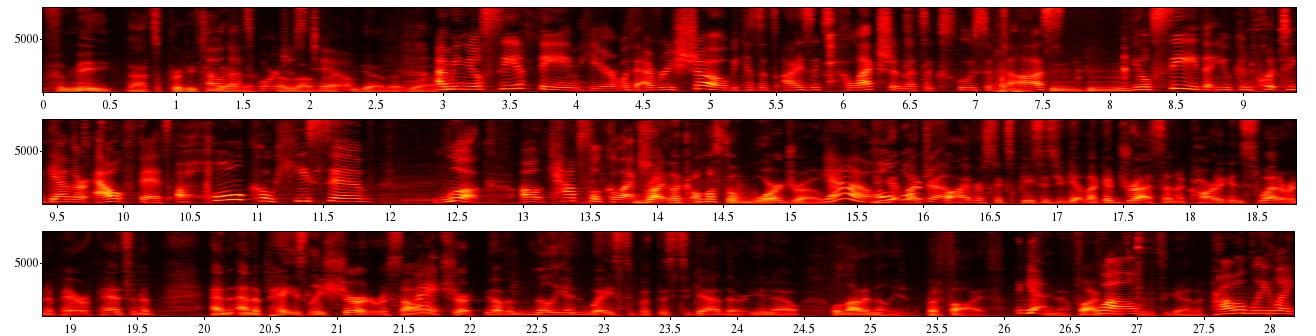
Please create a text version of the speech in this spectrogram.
for me, that's pretty together. Oh, that's gorgeous I love too. that together. Yeah. I mean, you'll see a theme here with every show because it's Isaac's collection that's exclusive to us. Mm-hmm. You'll see that you can put together outfits, a whole cohesive look, a capsule collection. Right, like almost a wardrobe. Yeah, a you whole get wardrobe. like five or six pieces. You get like a dress and a cardigan sweater and a pair of pants and a and, and a paisley shirt or a solid Right. shirt. You have a million ways to put this together. You know, well, not a million, but five. Yeah. You know, five well, ways to put it together. Probably like,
